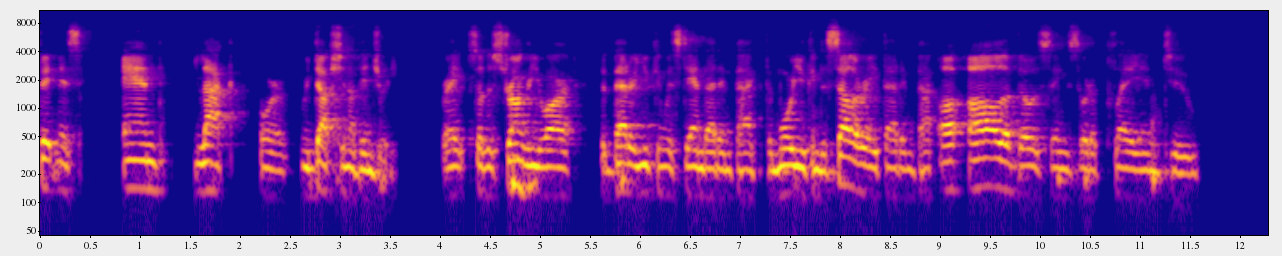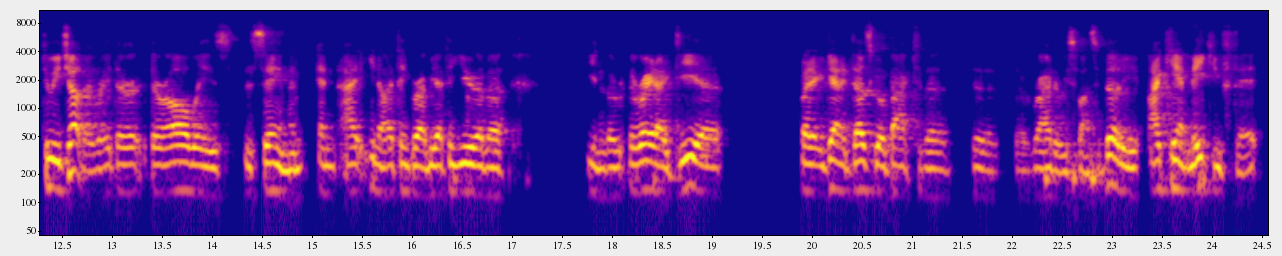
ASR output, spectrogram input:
fitness and lack or reduction of injury, right? So the stronger mm-hmm. you are, the better you can withstand that impact, the more you can decelerate that impact. All, all of those things sort of play into to each other, right? They're they're always the same. And and I, you know, I think Robbie, I think you have a, you know, the, the right idea, but again, it does go back to the, the the rider responsibility. I can't make you fit,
